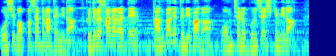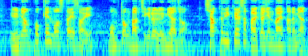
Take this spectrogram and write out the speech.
55%나 됩니다. 그들을 사냥할 땐 단박에 들이박아 몸체를 분쇄시킵니다. 일명 포켓몬스터에서의 몸통 박치기를 의미하죠. 샤크위크에서 밝혀진 바에 따르면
